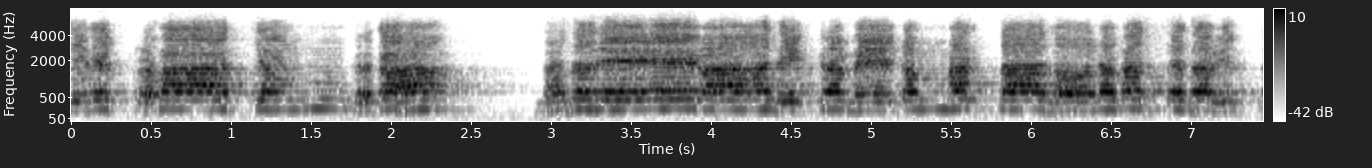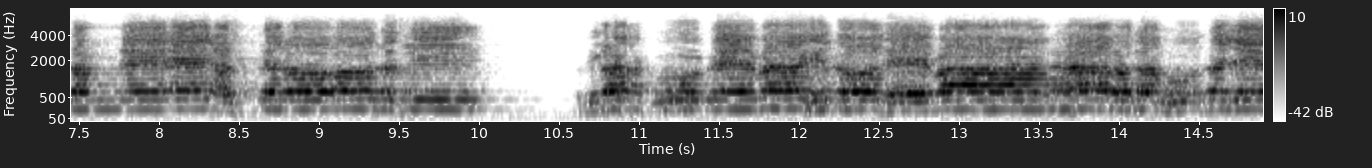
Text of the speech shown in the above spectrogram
दिविप्रवाच्यम् कृतः स देवाधिक्रमेतम् मत्ता सो न पश्यत वित्तम् मे अस्य रोदसी। श्रियः कूपेव हितो देवाभूतये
